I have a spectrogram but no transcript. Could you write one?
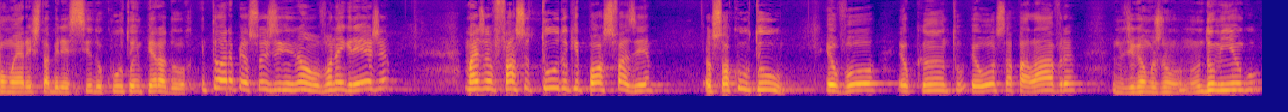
como era estabelecido o culto ao imperador. Então eram pessoas que diziam: não, eu vou na igreja, mas eu faço tudo o que posso fazer, eu só cultuo. Eu vou, eu canto, eu ouço a palavra, digamos no, no domingo,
